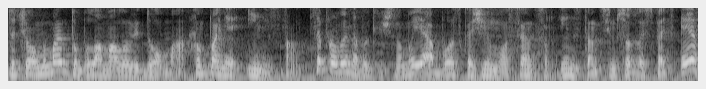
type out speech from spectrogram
до цього моменту була маловідома. Компанія Instant. Це провина виключно моя, бо, скажімо, сенсор Instant 725F,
